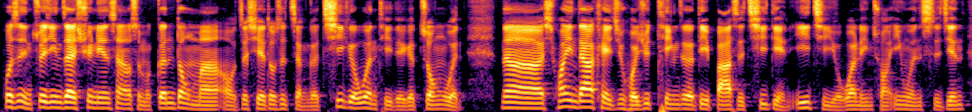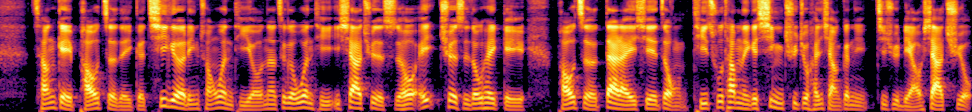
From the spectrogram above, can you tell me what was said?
或是你最近在训练上有什么跟动吗？哦，这些都是整个七个问题的一个中文。那欢迎大家可以去回去听这个第八十七点一集有关临床英文时间。常给跑者的一个七个临床问题哦，那这个问题一下去的时候，哎，确实都会给跑者带来一些这种提出他们的一个兴趣，就很想跟你继续聊下去哦。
